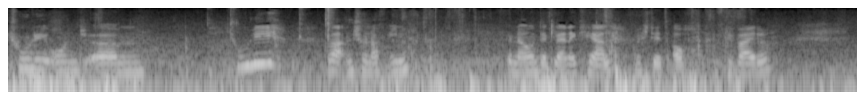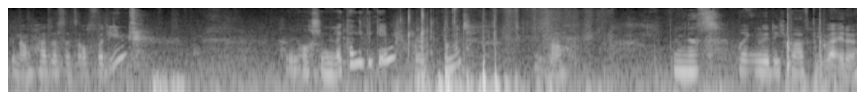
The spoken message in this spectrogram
Julie und ähm, Julie warten schon auf ihn. Genau, und der kleine Kerl möchte jetzt auch auf die Weide. Genau, hat das jetzt auch verdient. Habe ihm auch schon ein Leckerli gegeben. Mit. So. Und jetzt bringen wir dich mal auf die Weide.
